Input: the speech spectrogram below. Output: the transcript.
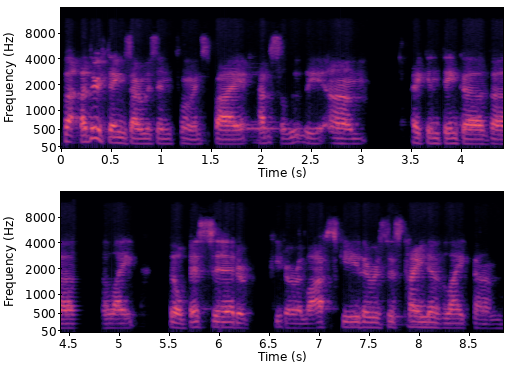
but other things I was influenced by, absolutely. Um, I can think of uh, like Bill Bissett or Peter Orlovsky. There was this kind of like um,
